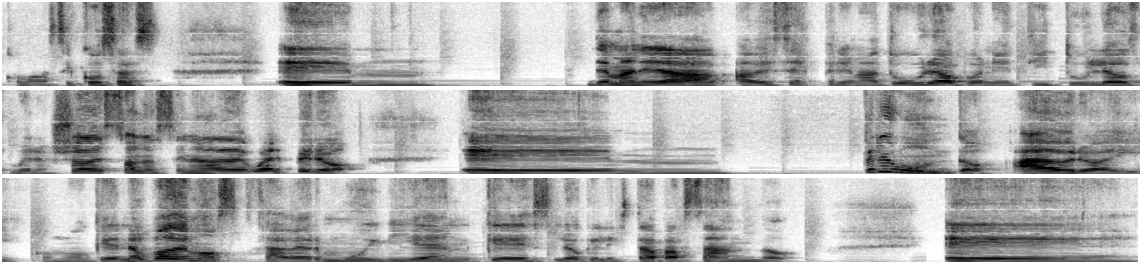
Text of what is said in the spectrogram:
como hace cosas em, de manera a veces prematura, pone títulos, bueno, yo de eso no sé nada igual, pero em, pregunto, abro ahí, como que no podemos saber muy bien qué es lo que le está pasando. Eh,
